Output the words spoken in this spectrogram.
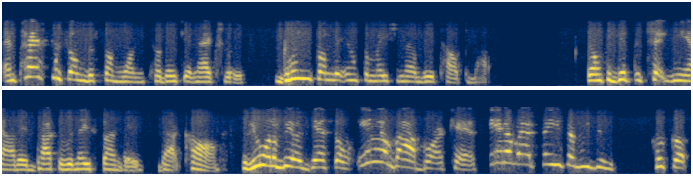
And pass this on to someone so they can actually glean from the information that we talked about. Don't forget to check me out at drreneesunday.com. If you want to be a guest on any of our broadcasts, any of our things that we do, hook up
